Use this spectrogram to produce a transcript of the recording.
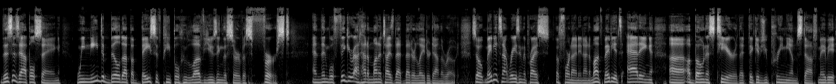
this is Apple saying, we need to build up a base of people who love using the service first and then we'll figure out how to monetize that better later down the road. So maybe it's not raising the price of four ninety nine a month. Maybe it's adding uh, a bonus tier that, that gives you premium stuff. Maybe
